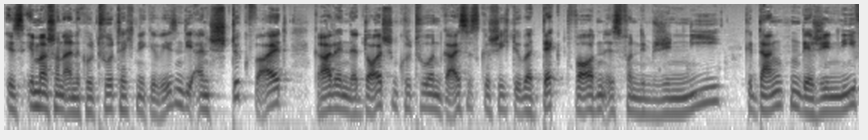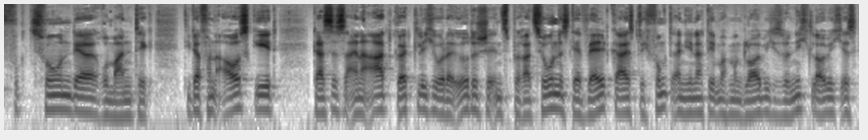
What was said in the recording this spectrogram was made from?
ist immer schon eine Kulturtechnik gewesen, die ein Stück weit gerade in der deutschen Kultur- und Geistesgeschichte überdeckt worden ist von dem Genie-Gedanken, der Geniefunktion der Romantik, die davon ausgeht, dass es eine Art göttliche oder irdische Inspiration ist. Der Weltgeist durchfunkt einen, je nachdem, ob man gläubig ist oder nicht gläubig ist.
